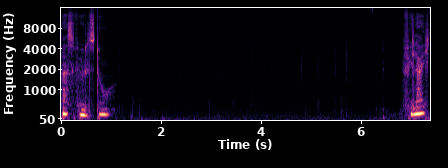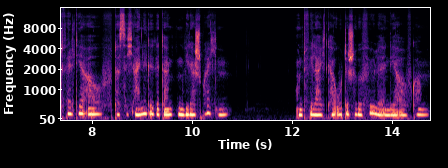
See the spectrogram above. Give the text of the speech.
Was fühlst du? Vielleicht fällt dir auf, dass sich einige Gedanken widersprechen und vielleicht chaotische Gefühle in dir aufkommen.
